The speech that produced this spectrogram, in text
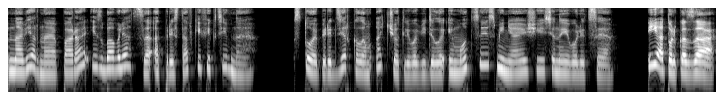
Наверное, пора избавляться от приставки «фиктивная». Стоя перед зеркалом, отчетливо видела эмоции, сменяющиеся на его лице. «Я только за!»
